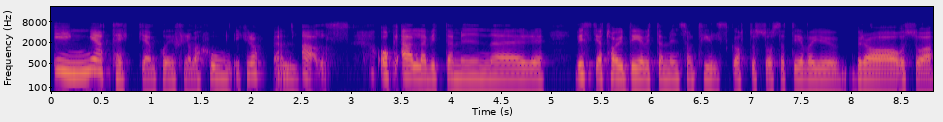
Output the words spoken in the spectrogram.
inga tecken på inflammation i kroppen mm. alls. Och alla vitaminer, visst jag tar ju D-vitamin som tillskott och så, så att det var ju bra och så.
